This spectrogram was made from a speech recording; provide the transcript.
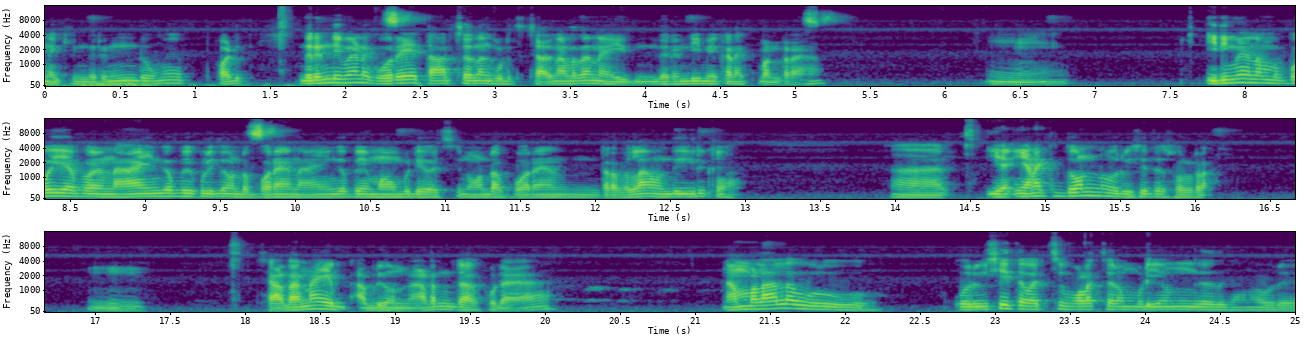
எனக்கு இந்த ரெண்டுமே படி இந்த ரெண்டுமே எனக்கு ஒரே தாட்ஸை தான் கொடுத்துச்சு. அதனால தான் நான் இந்த ரெண்டையுமே கனெக்ட் பண்ணுறேன் இனிமேல் நம்ம போய் அப்போ நான் எங்கே போய் குளிக்க ஓண்ட போகிறேன் நான் எங்கே போய் மம்பட்டி வச்சு நோண்ட போகிறேன்றதெல்லாம் வந்து இருக்கலாம். எ- எனக்கு தோணுன ஒரு விஷயத்த சொல்கிறேன் சடனாக அப்படி ஒன்று நடந்துட்டா கூட நம்மளால் ஒரு விஷயத்தை வச்சு உழைச்சிட முடியுங்கிறதுக்கான ஒரு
